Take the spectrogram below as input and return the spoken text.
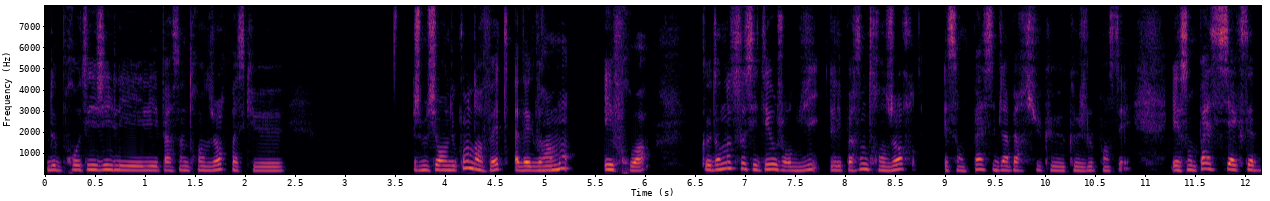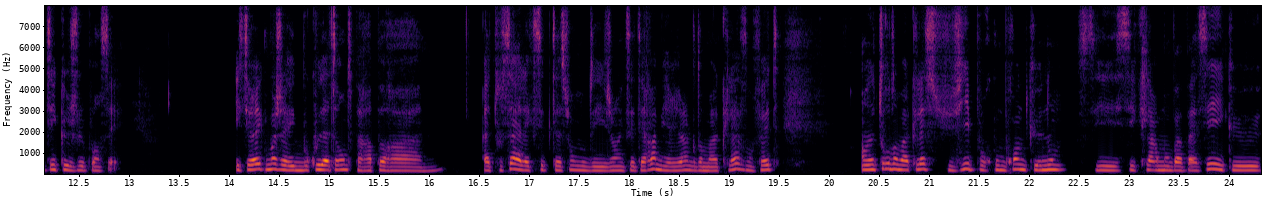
de protéger les, les personnes transgenres, parce que je me suis rendu compte, en fait, avec vraiment effroi, que dans notre société aujourd'hui, les personnes transgenres, elles sont pas si bien perçues que, je le pensais. Et elles sont pas si acceptées que je le pensais. Et c'est vrai que moi j'avais beaucoup d'attentes par rapport à, à tout ça, à l'acceptation des gens, etc. Mais rien que dans ma classe, en fait, un tour dans ma classe suffit pour comprendre que non, c'est clairement pas passé et que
